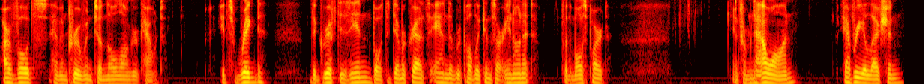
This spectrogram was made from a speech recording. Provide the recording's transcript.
Our votes have been proven to no longer count. It's rigged. The grift is in. Both the Democrats and the Republicans are in on it for the most part. And from now on, every election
